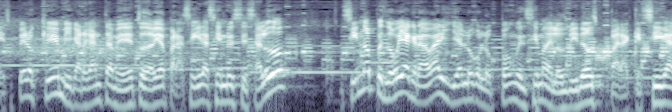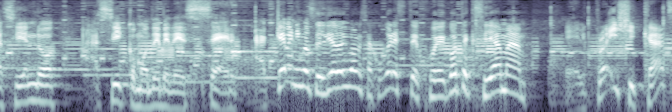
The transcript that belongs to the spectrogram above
espero que mi garganta me dé todavía para seguir haciendo este saludo. Si no, pues lo voy a grabar y ya luego lo pongo encima de los videos para que siga siendo así como debe de ser. ¿A qué venimos el día de hoy? Vamos a jugar este juegote que se llama el Crazy Cats.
